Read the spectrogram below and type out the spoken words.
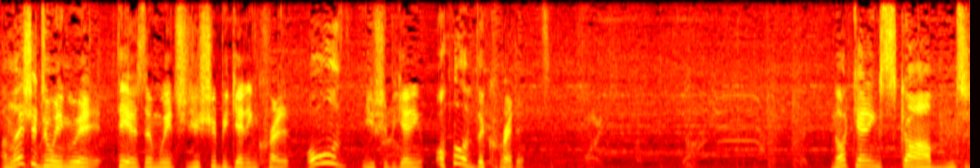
Unless you're doing this, in which you should be getting credit, all of, you should be getting all of the credit, not getting scummed.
